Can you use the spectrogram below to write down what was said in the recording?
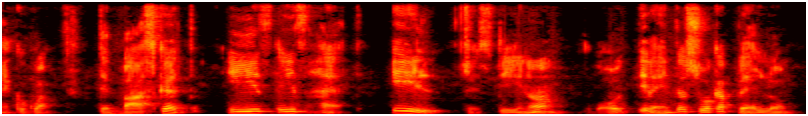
Ecco qua. The basket is his hat. Il cestino, the bowl, diventa il suo cappello.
